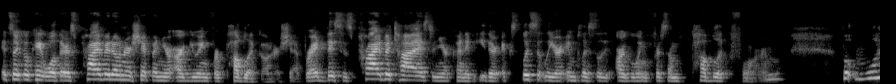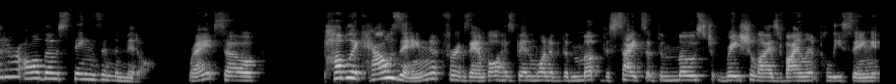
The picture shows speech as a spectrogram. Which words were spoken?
it's like okay well there's private ownership and you're arguing for public ownership right? This is privatized and you're kind of either explicitly or implicitly arguing for some public form. But what are all those things in the middle right? So Public housing, for example, has been one of the, mo- the sites of the most racialized violent policing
